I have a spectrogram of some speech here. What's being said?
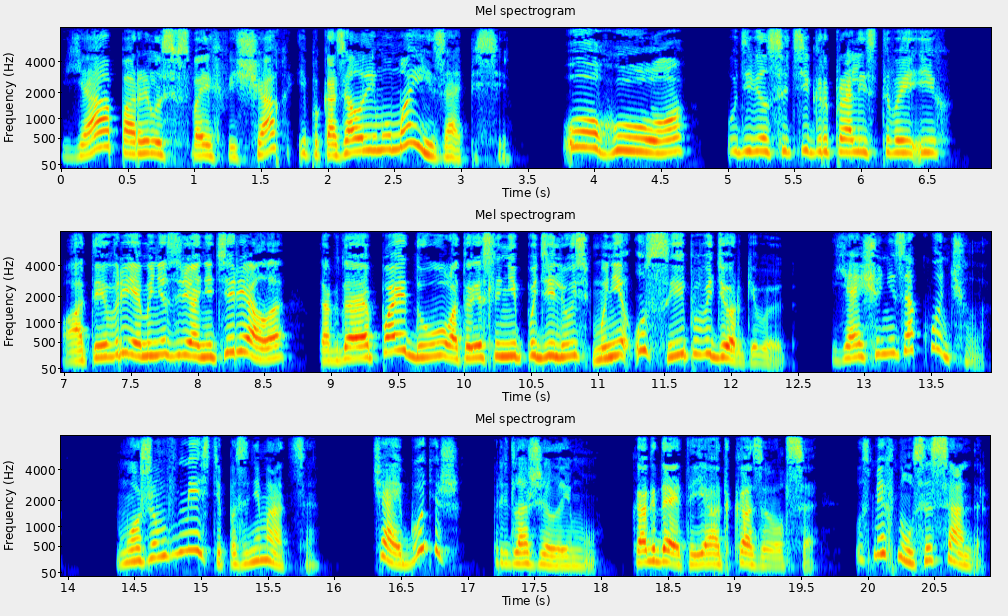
Я порылась в своих вещах и показала ему мои записи. «Ого!» — удивился тигр, пролистывая их. «А ты времени зря не теряла. Тогда я пойду, а то если не поделюсь, мне усы повыдергивают». «Я еще не закончила. Можем вместе позаниматься. Чай будешь?» — предложила ему. «Когда это я отказывался?» — усмехнулся Сандр.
